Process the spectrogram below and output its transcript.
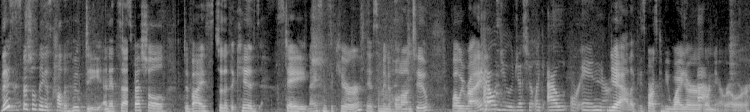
This special thing is called the Hooptie, and it's a special device so that the kids stay nice and secure. They have something to hold on to while we ride. How would you adjust it, like out or in? Or Yeah, like these bars can be wider Ah. or narrower.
